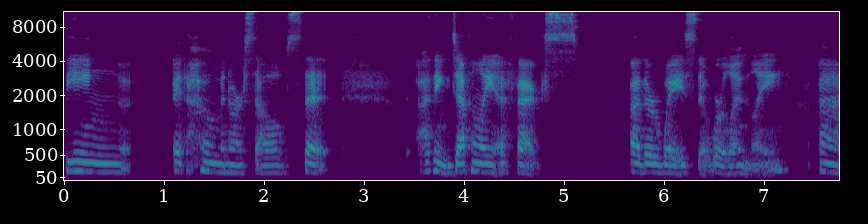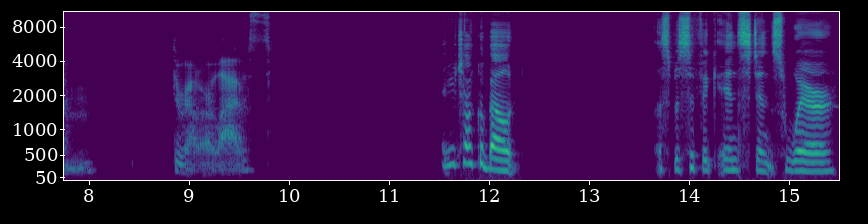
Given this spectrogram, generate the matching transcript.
being at home in ourselves that I think definitely affects other ways that we're lonely um, throughout our lives. And you talk about a specific instance where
